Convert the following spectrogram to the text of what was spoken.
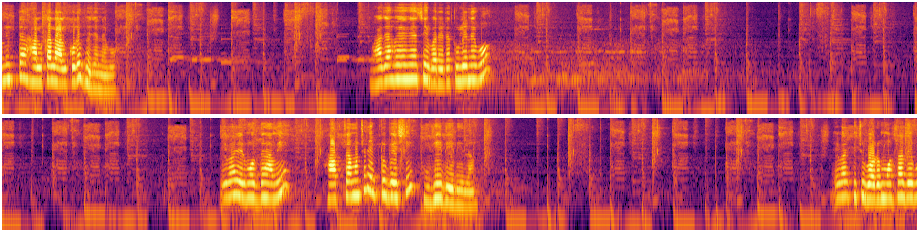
পনিরটা হালকা লাল করে ভেজে নেব। ভাজা হয়ে গেছে, এবার এটা তুলে নেব। এবার এর মধ্যে আমি হাফ চামচের একটু বেশি ঘি দিয়ে দিলাম। এবার কিছু গরম মশলা দেব,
